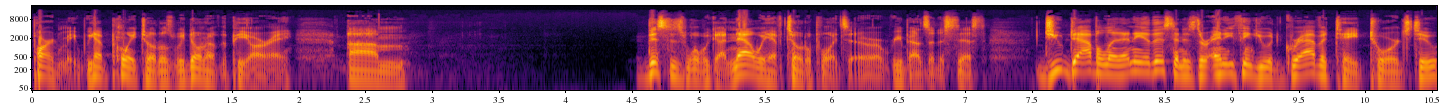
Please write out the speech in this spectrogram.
Pardon me. We have point totals. We don't have the PRA. Um, this is what we got. Now we have total points, or rebounds, and assists. Do you dabble in any of this? And is there anything you would gravitate towards to?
